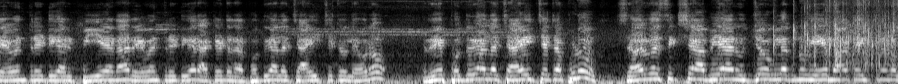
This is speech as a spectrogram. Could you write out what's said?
రేవంత్ రెడ్డి గారి పిఏనా రేవంత్ రెడ్డి గారు అటెండర్ పొద్దుగాల ఛాయ్ ఇచ్చేటోళ్ళు ఎవరో రేపు పొద్దుగాల ఛాయ్ ఇచ్చేటప్పుడు సర్వశిక్ష అభియాన్ ఉద్యోగులకు నువ్వు ఏ మాట ఇచ్చినావో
